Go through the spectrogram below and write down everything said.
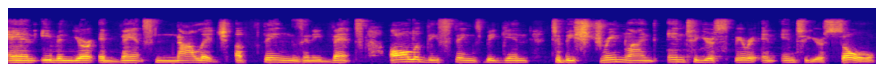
and even your advanced knowledge of things and events. All of these things begin to be streamlined into your spirit and into your soul.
